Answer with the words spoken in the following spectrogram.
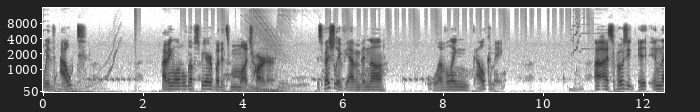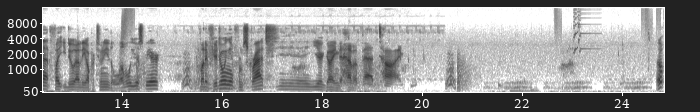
without having leveled up spear, but it's much harder. Especially if you haven't been uh, leveling alchemy. I, I suppose you, in that fight you do have the opportunity to level your spear, but if you're doing it from scratch, you're going to have a bad time. Oh.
